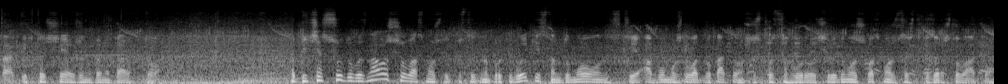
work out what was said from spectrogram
так. І хто ще, я вже не пам'ятаю хто. А під час суду ви знали, що вас можуть відпустити на поруки? Були якісь там домовленості, або, можливо, адвокати вам щось про це говорили? Чи ви думали, що вас можуть все ж таки заарештувати?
